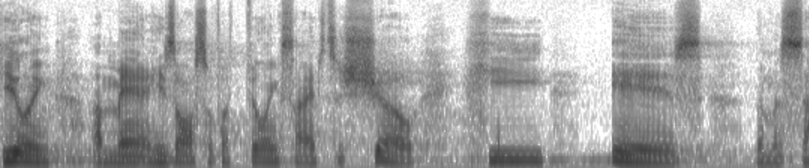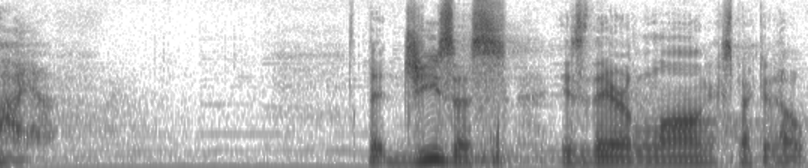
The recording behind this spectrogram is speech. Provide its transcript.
healing a man, he's also fulfilling signs to show he is the Messiah. That Jesus is their long expected hope.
